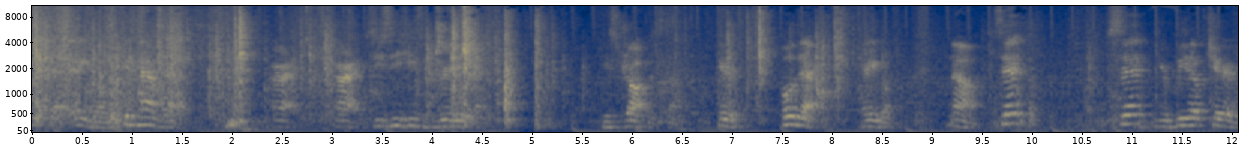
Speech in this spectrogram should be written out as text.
Get that. There you go. You can have that. All right. All right. See, he's really. He's dropping stuff. Here, hold that. There you go. Now, sit. Sit your beat up chair.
